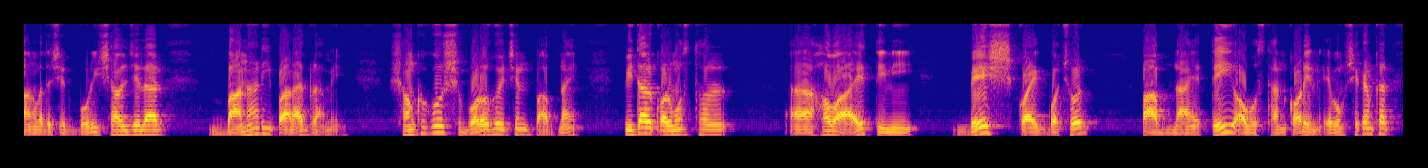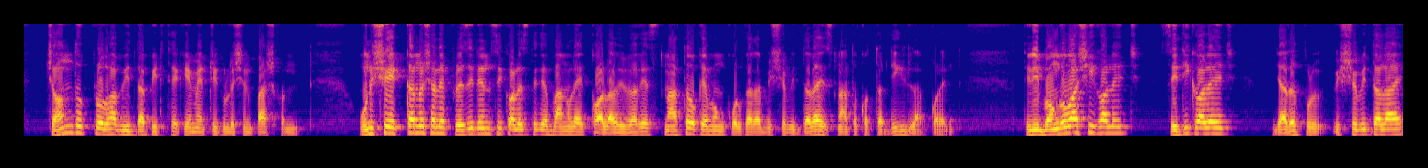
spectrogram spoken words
বাংলাদেশের বরিশাল জেলার বানারীপাড়া গ্রামে। শঙ্খঘোষ বড় হয়েছেন পাবনায়। পিতার কর্মস্থল হওয়ায় তিনি বেশ কয়েক বছর পাবনায়তেই অবস্থান করেন এবং সেখানকার চন্দ্রপ্রভা বিদ্যাপীঠ থেকে ম্যাট্রিকুলেশন পাশ করেন। উনিশশো একান্ন সালে প্রেসিডেন্সি কলেজ থেকে বাংলায় কলা বিভাগে স্নাতক এবং কলকাতা বিশ্ববিদ্যালয়ে স্নাতকোত্তর ডিগ্রি লাভ করেন। তিনি Bangabasi college, city college, Jadavpur বিশ্ববিদ্যালয়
